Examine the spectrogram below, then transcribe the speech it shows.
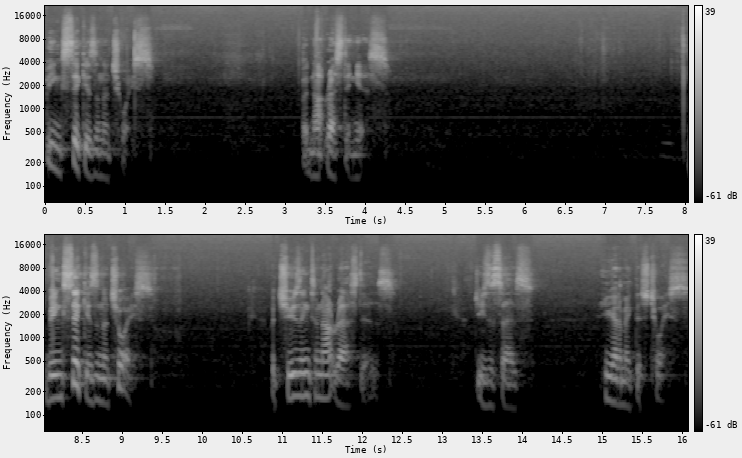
Being sick isn't a choice, but not resting is. Being sick isn't a choice, but choosing to not rest is. Jesus says, You got to make this choice.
